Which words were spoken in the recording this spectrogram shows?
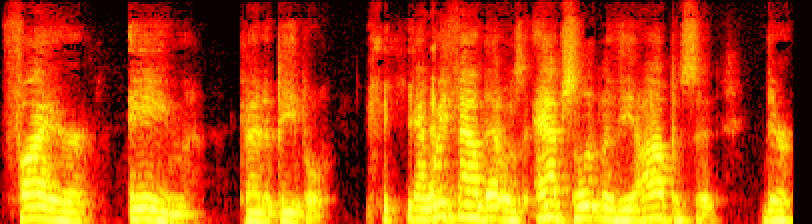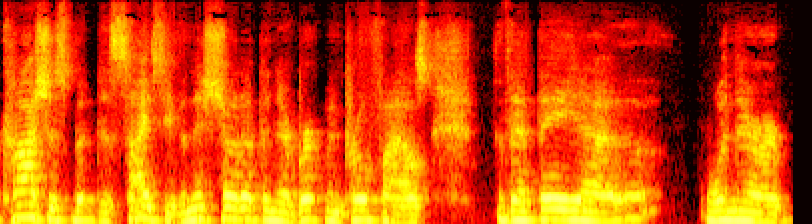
fire, aim kind of people. And we found that was absolutely the opposite. They're cautious but decisive, and this showed up in their Birkman profiles that they, uh, when there are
